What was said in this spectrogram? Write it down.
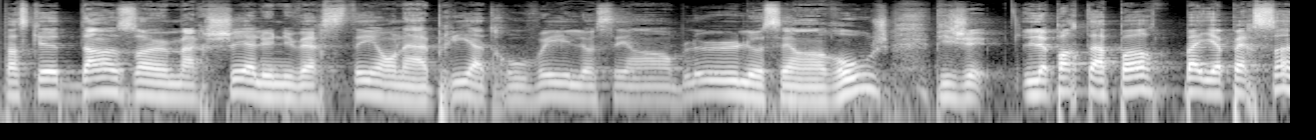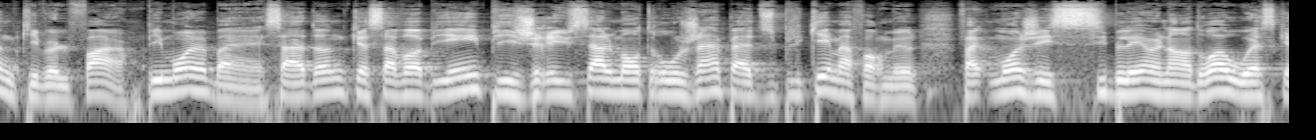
Parce que dans un marché à l'université, on a appris à trouver l'océan bleu, l'océan rouge. Puis j'ai le porte-à-porte, ben, il y a personne qui veut le faire. Puis moi, ben, ça donne que ça va bien, puis je réussis à le montrer aux gens, puis à dupliquer ma formule. Fait que moi, j'ai ciblé un endroit où est-ce que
